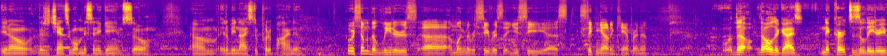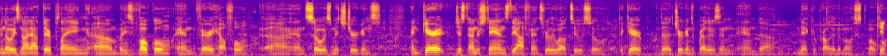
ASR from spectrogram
you know, there's a chance he won't miss any games. So um, it'll be nice to put it behind him. Who are some of the leaders uh, among the receivers that you see uh, sticking out in camp right now? The the older guys. Nick Kurtz is a leader, even though he's not out there playing, um, but he's vocal and very helpful, uh, and so is Mitch Juergens. And Garrett just understands the offense really well too. So the Garrett, the Juergens brothers, and and uh, Nick are probably the most vocal. Can,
